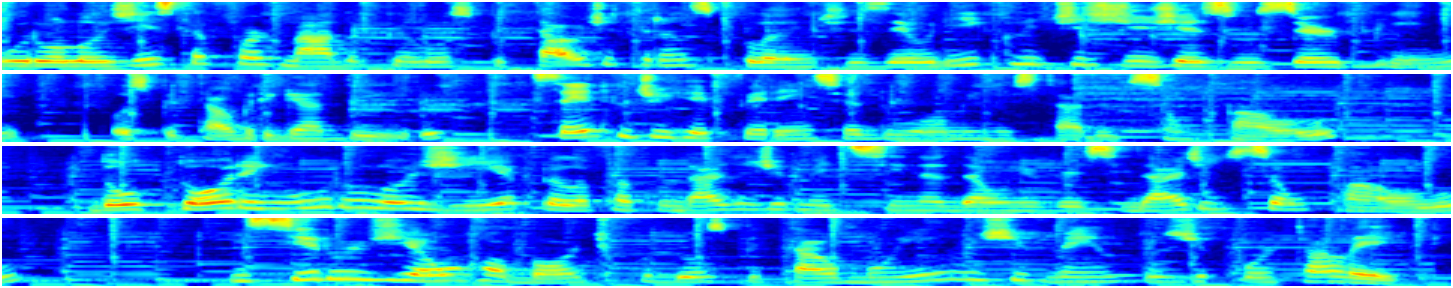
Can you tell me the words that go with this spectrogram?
urologista formado pelo Hospital de Transplantes Euríclides de Jesus Zerbini, Hospital Brigadeiro, Centro de Referência do Homem no Estado de São Paulo, doutor em urologia pela Faculdade de Medicina da Universidade de São Paulo e cirurgião robótico do Hospital Moinhos de Ventos de Porto Alegre.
